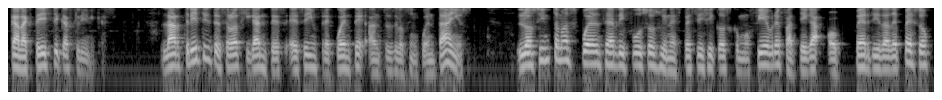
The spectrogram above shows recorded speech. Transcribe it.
Características clínicas. La artritis de células gigantes es infrecuente antes de los 50 años. Los síntomas pueden ser difusos o inespecíficos como fiebre, fatiga o pérdida de peso,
